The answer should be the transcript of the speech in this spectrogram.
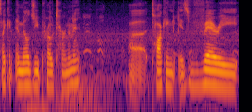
it's like an MLG Pro tournament. Uh, talking is very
